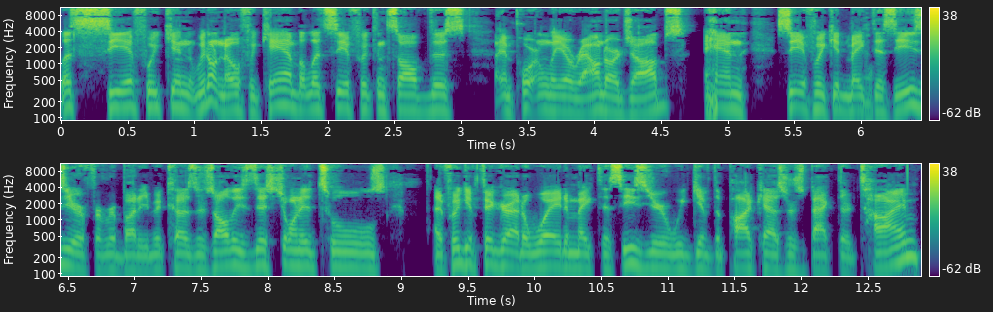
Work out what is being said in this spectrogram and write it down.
let's see if we can we don't know if we can but let's see if we can solve this importantly around our jobs and see if we can make this easier for everybody because there's all these disjointed tools if we can figure out a way to make this easier, we give the podcasters back their time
